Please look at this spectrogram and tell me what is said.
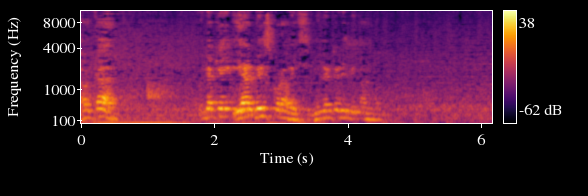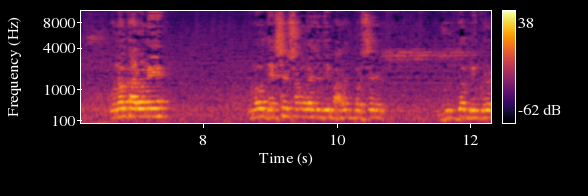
সরকার এটাকে এয়ারবেস করা হয়েছে, মিলিটারি বিমানবন্দর। কোনো কারণে কোনো দেশের সঙ্গে যদি ভারতবর্ষের যুদ্ধ বিগ্রহ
